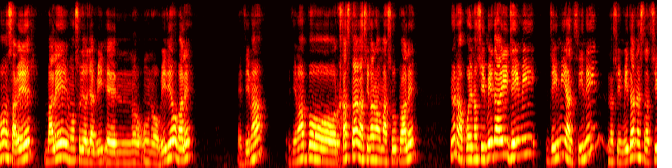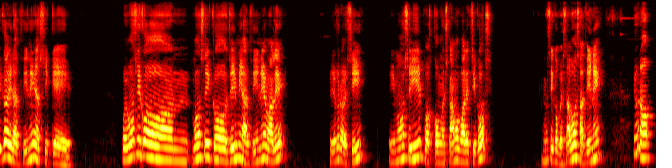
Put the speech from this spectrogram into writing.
vamos a ver, ¿vale? Hemos subido ya el en un nuevo vídeo, ¿vale? Encima, encima por hashtag, así ganamos más sub, ¿vale? Y bueno, pues nos invita ahí Jamie, Jamie al cine. Nos invita a nuestra chica a ir al cine, así que... Pues vamos a ir con... Vamos a ir con Jamie al cine, ¿vale? Yo creo que sí. Y vamos a ir, pues como estamos, ¿vale, chicos? Vamos a ir como estamos, al cine. Y bueno,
